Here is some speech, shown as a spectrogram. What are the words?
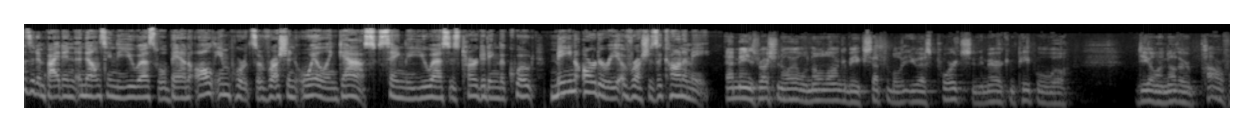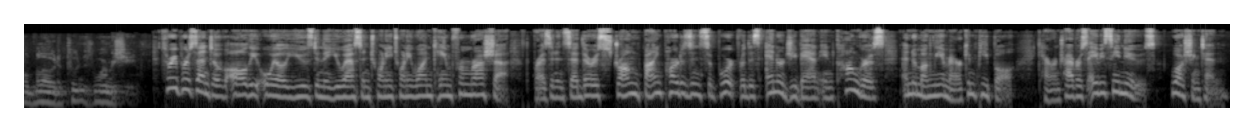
President Biden announcing the U.S. will ban all imports of Russian oil and gas, saying the U.S. is targeting the quote, main artery of Russia's economy. That means Russian oil will no longer be acceptable at U.S. ports, and the American people will deal another powerful blow to Putin's war machine. 3% of all the oil used in the U.S. in 2021 came from Russia. The president said there is strong bipartisan support for this energy ban in Congress and among the American people. Karen Travers, ABC News, Washington.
